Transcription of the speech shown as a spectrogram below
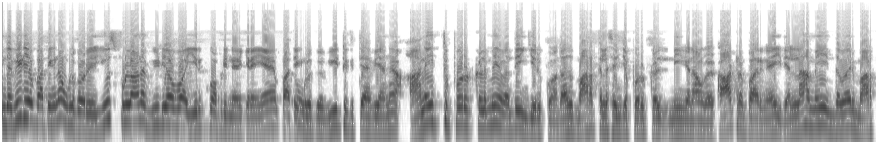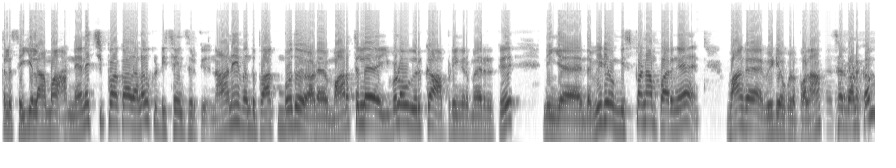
இந்த வீடியோ பாத்தீங்கன்னா உங்களுக்கு ஒரு யூஸ்ஃபுல்லான வீடியோவா இருக்கும் அப்படின்னு நினைக்கிறேன். ஏன் பாத்தீங்க உங்களுக்கு வீட்டுக்கு தேவையான அனைத்து பொருட்களுமே வந்து இங்க இருக்கும். அதாவது மரத்துல செஞ்ச பொருட்கள் நீங்க நான் உங்க காட்டுறேன் பாருங்க இது எல்லாமே இந்த மாதிரி மரத்துல செய்யலாமா? நினைச்சு பார்க்காத அளவுக்கு டிசைன்ஸ் இருக்கு. நானே வந்து பார்க்கும்போது அட மரத்துல இவ்வளவு இருக்கா அப்படிங்கிற மாதிரி இருக்கு. நீங்க இந்த வீடியோ மிஸ் பண்ணாம பாருங்க. வாங்க வீடியோக்குள்ள போலாம். சார் வணக்கம்.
